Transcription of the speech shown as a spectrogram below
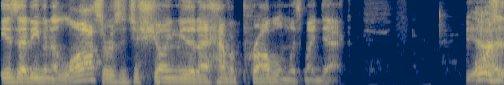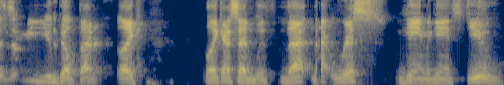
is that even a loss, or is it just showing me that I have a problem with my deck? Yeah, or is it it's- showing me you built better? Like, like I said, with that that risk game against you,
